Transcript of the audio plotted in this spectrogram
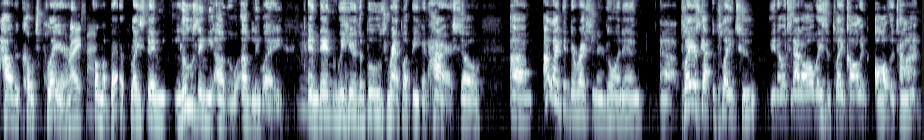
how to coach players Right. from a better place than losing the other ugly way. And then we hear the boos ramp up even higher. So um, I like the direction they're going in. Uh, players got to play too. You know, it's not always the play calling all the time.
